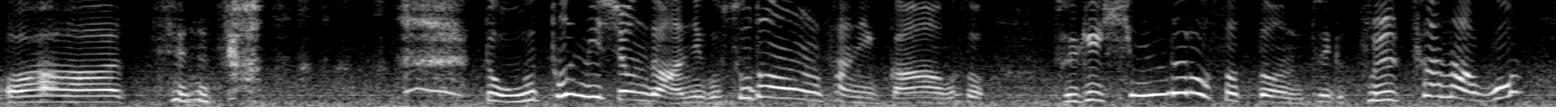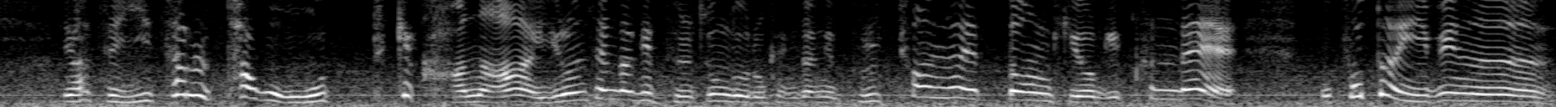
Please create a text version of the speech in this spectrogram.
와, 진짜. 또 오토 미션도 아니고 수동차니까. 그래서 되게 힘들었었던, 되게 불편하고, 야, 진짜 이 차를 타고 어떻게 가나 이런 생각이 들 정도로 굉장히 불편했던 기억이 큰데 뭐 포터 EV는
